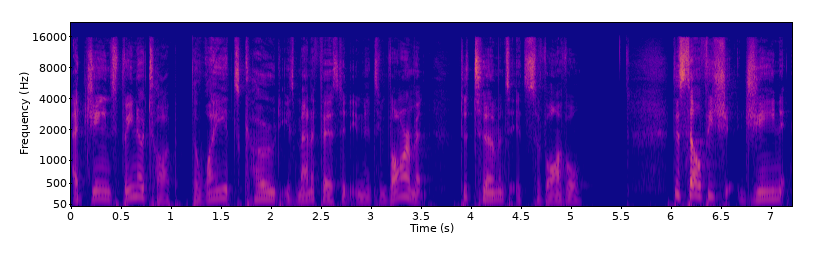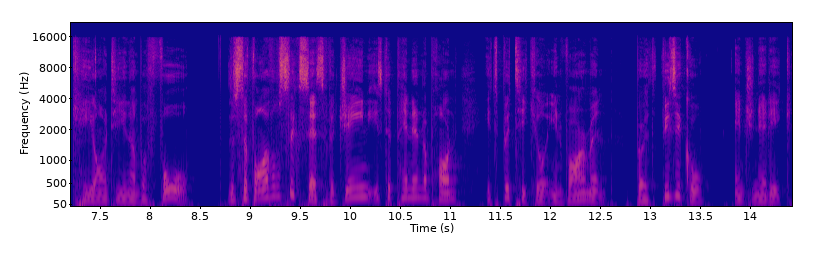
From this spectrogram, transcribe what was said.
A gene's phenotype, the way its code is manifested in its environment, determines its survival. The selfish gene key idea number four. The survival success of a gene is dependent upon its particular environment, both physical and genetic.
